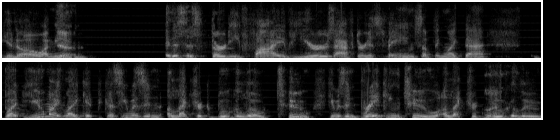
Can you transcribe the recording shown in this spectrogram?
you know? I mean, Yeah. this is 35 years after his fame, something like that. But you might like it because he was in Electric Boogaloo 2. He was in Breaking 2 Electric Boogaloo.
